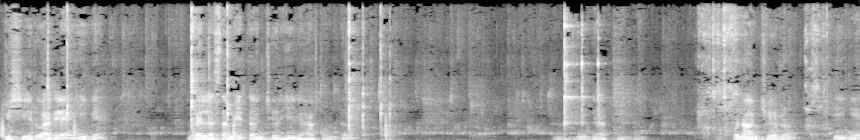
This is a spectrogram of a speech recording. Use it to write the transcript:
ಬಿಸಿ ಇರುವಾಗಲೇ ಹೀಗೆ ಬೆಲ್ಲ ಸಮೇತ ಒಂಚೂರು ಹೀಗೆ ಹಾಕ್ಕೊಂಡು ಹೀಗೆ ಹಾಕ್ಕೊಂಡು ಪುನಃ ಒಂಚೂರು ಹೀಗೆ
